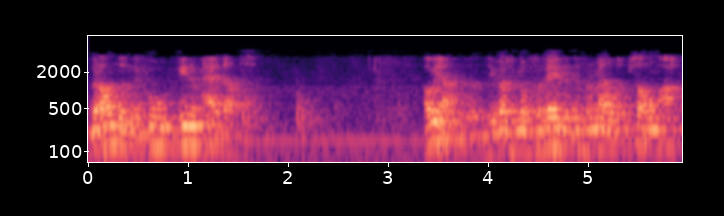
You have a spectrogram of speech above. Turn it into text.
brandende koe wierp hij dat. Oh ja, die was ik nog vergeten te vermelden. Psalm, 8,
